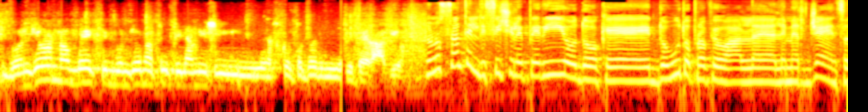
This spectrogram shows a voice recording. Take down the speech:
Buongiorno Becchi, buongiorno a tutti gli amici ascoltatori ascoltatori di radio. Nonostante il difficile periodo che è dovuto proprio all'emergenza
